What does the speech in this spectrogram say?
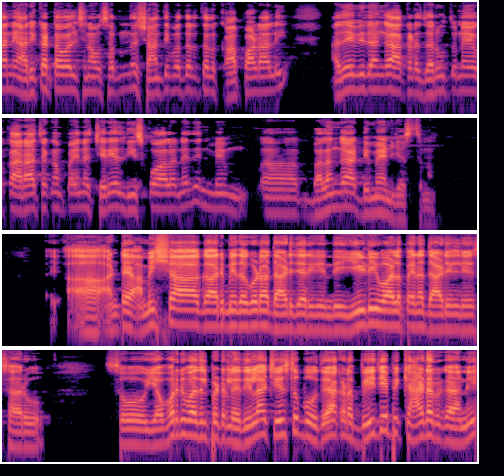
దాన్ని అరికట్టవలసిన అవసరం ఉంది. శాంతి భద్రతలు కాపాడాలి. అదేవిధంగా అక్కడ జరుగుతున్న యొక్క అరాచకం పైన చర్యలు తీసుకోవాలనేది మేము బలంగా డిమాండ్ చేస్తున్నాం. అంటే అమిత్ షా గారి మీద కూడా దాడి జరిగింది. ఈడీ వాళ్ళపైన దాడులు చేశారు. సో ఎవరిని వదిలిపెట్టలేదు. ఇలా చేస్తూ పోతే అక్కడ బీజేపీ క్యాడర్ కానీ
